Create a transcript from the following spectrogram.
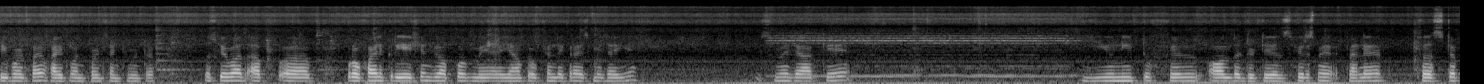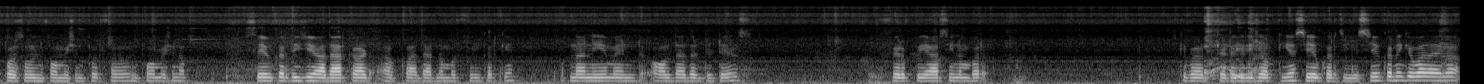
3.5 height 1 centimetre उसके बाद आप प्रोफ़ाइल क्रिएशन जो आपको यहाँ पे ऑप्शन दिख रहा है, इसमें जाइए। इसमें जाके you need to fill all the details फिर इसमें पहले first step personal information personal information आप सेव कर दीजिए, आधार कार्ड आपका आधार नंबर फिल करके, अपना name and all the other details फिर पीआरसी नंबर के बाद कैटेगरी जो आपकी है सेव कर दीजिए। सेव करने के बाद आएगा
